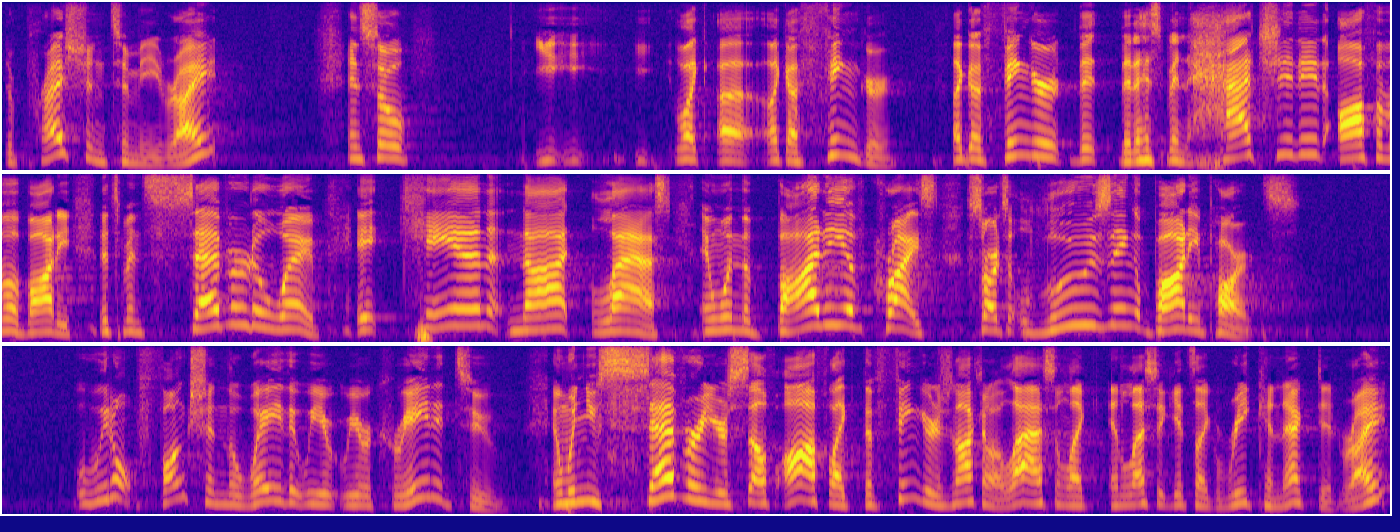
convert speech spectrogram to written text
depression to me, right? And so you, like a, like a finger, like a finger that, that has been hatcheted off of a body, that's been severed away. It cannot last. And when the body of Christ starts losing body parts, we don't function the way that we, we were created to. And when you sever yourself off, like the finger's not going to last and like, unless it gets like reconnected, right?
